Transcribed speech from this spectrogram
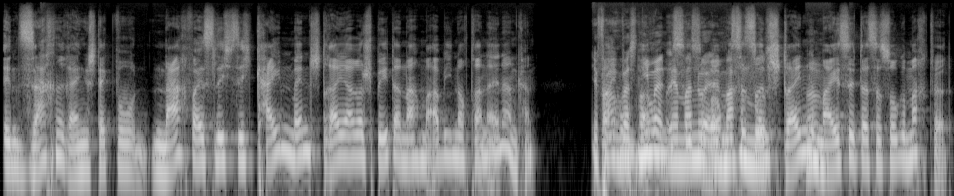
in Sachen reingesteckt, wo nachweislich sich kein Mensch drei Jahre später nach dem Abi noch dran erinnern kann. Ja, vor allem, was niemand mehr manuell so? machen muss. ist so in Stein gemeißelt, dass es so gemacht wird?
